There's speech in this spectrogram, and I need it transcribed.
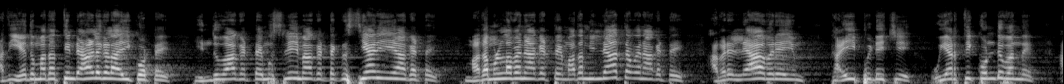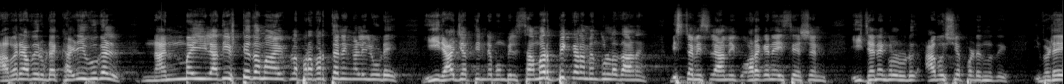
അത് ഏത് മതത്തിന്റെ ആളുകളായിക്കോട്ടെ? ഹിന്ദുവാകട്ടെ മുസ്ലിം ആകട്ടെ ക്രിസ്ത്യാനിയാകട്ടെ മതമുള്ളവനാകട്ടെ മതമില്ലാത്തവനാകട്ടെ അവരെല്ലാവരെയും കൈപിടിച്ച് ഉയർത്തിക്കൊണ്ടുവന്ന് അവരവരുടെ കഴിവുകൾ നന്മയിൽ അധിഷ്ഠിതമായിട്ടുള്ള പ്രവർത്തനങ്ങളിലൂടെ ഈ രാജ്യത്തിന്റെ മുമ്പിൽ സമർപ്പിക്കണമെന്നുള്ളതാണ് വിസ്റ്റം ഇസ്ലാമിക് ഓർഗനൈസേഷൻ ഈ ജനങ്ങളോട് ആവശ്യപ്പെടുന്നത്. ഇവിടെ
